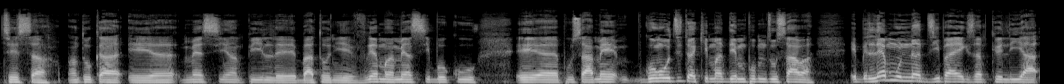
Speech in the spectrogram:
C'est ça. En tout cas, et euh, merci un pile euh, bâtonnier. Vraiment merci beaucoup et euh, pour ça. Mais gon auditeur qui m'a dit pour me dire ça Et puis les moun dit par exemple que li a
